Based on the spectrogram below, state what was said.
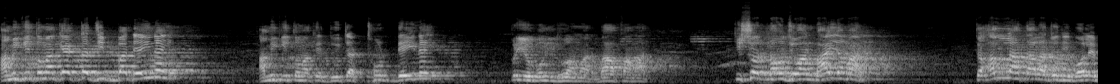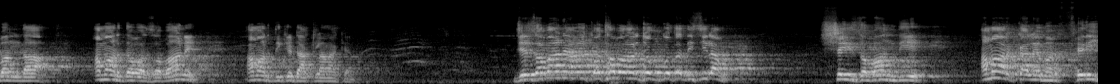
আমি কি তোমাকে একটা জিব্বা দেই নাই? আমি কি তোমাকে দুইটা ঠোঁট দেই নাই? প্রিয় বন্ধু আমার, বাপ আমার, কিশোর নওজোয়ান ভাই আমার, তো আল্লাহ তালা যদি বলে, বান্দা আমার দেওয়া জবানে আমার দিকে ডাকলা না কেন? যে জবানে আমি কথা বলার যোগ্যতা দিছিলাম, সেই জবান দিয়ে আমার কালেমার ফেরি,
